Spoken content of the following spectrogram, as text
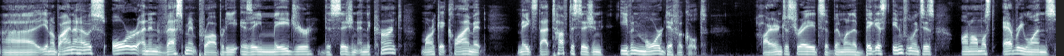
Uh, you know, buying a house or an investment property is a major decision, and the current market climate makes that tough decision even more difficult. Higher interest rates have been one of the biggest influences on almost everyone's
